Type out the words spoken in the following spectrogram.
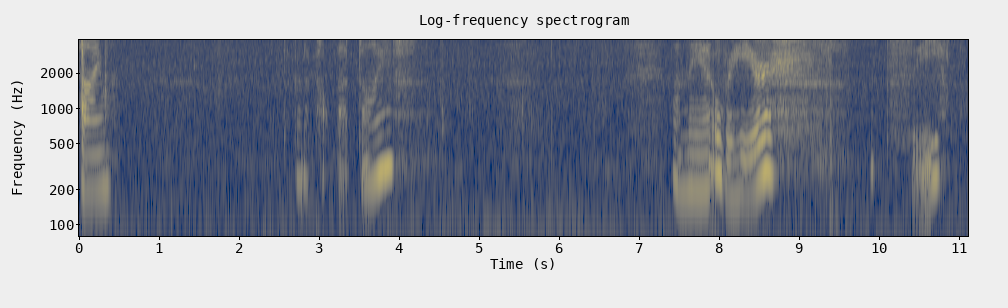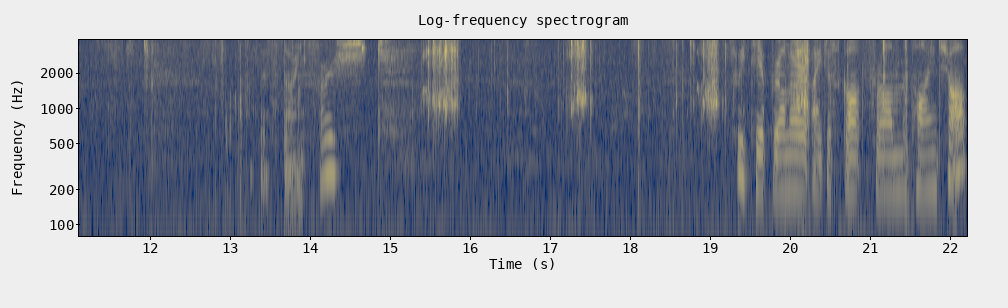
time. I'm going to pop that down. And then over here, let's see, put this down first. Sweet tape runner I just got from the pound shop.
